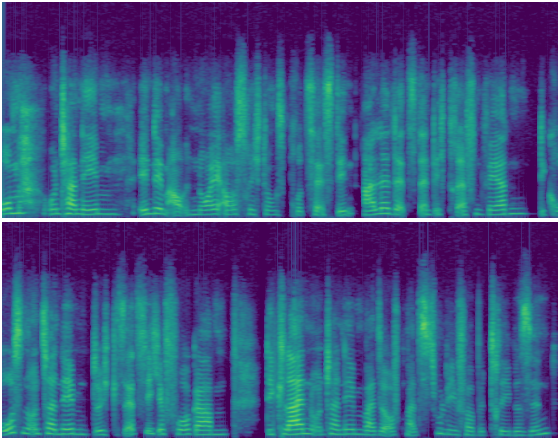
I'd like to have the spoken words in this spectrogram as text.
um Unternehmen in dem Neuausrichtungsprozess, den alle letztendlich treffen werden, die großen Unternehmen durch gesetzliche Vorgaben, die kleinen Unternehmen, weil sie oftmals Zulieferbetriebe sind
